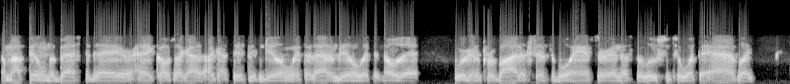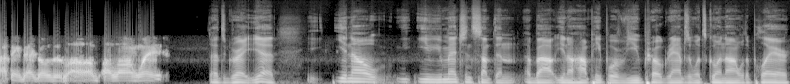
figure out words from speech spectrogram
I'm not feeling the best today, or hey, coach, I got I got this I'm dealing with, or that I'm dealing with, and know that we're going to provide a sensible answer and a solution to what they have, like I think that goes a, a long way. That's great. Yeah. You know, you, you mentioned something about, you know, how people view programs and what's going on with a player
